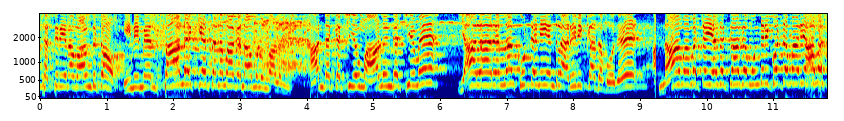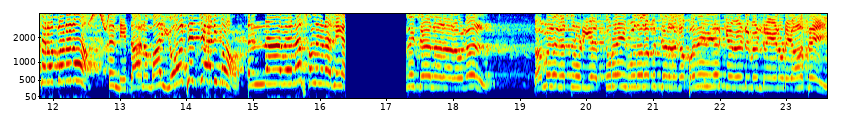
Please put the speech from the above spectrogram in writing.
சத்திரியனா வாழ்ந்துட்டோம். இனிமேல் சாணக்கியத்தனமாக நாமளும் வாழணும். ஆண்ட கட்சியும் ஆளுங்கட்சியுமே யார் யாரெல்லாம் கூட்டணி என்று அறிவிக்காத போது நாம மட்டும் எதற்காக முந்திரி கொட்ட மாதிரி அவசரப்படணும்? நிதானமா யோசிச்சு அடிப்போம். என்ன வேணா சொல்லுங்கடா நீங்க. பொதுச் செயலாளர் அவர்கள் தமிழகத்தினுடைய துறை முதலமைச்சராக பதவி ஏற்க வேண்டும் என்று என்னுடைய ஆசை.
